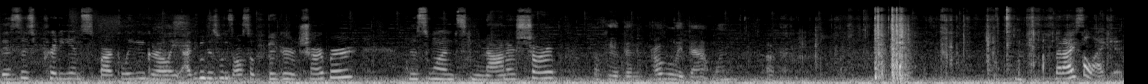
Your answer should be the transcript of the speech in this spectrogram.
this is pretty and sparkly and girly. I think this one's also bigger and sharper. This one's not as sharp. Okay, then probably that one. Okay. But I still like it.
